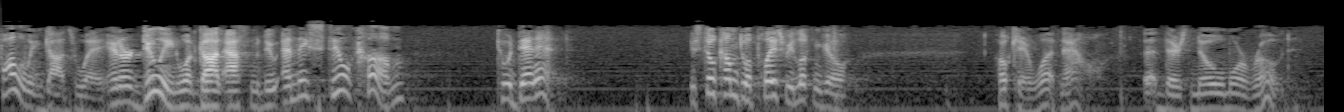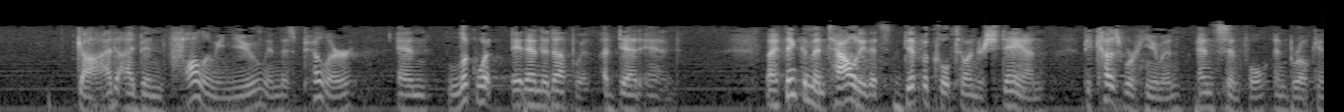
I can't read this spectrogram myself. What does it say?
following God's way and are doing what God asked them to do, and they still come to a dead end? You still come to a place where you look and go, okay, what now? There's no more road. God, I've been following you in this pillar, and look what it ended up with a dead end. And I think the mentality that's difficult to understand because we're human and sinful and broken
